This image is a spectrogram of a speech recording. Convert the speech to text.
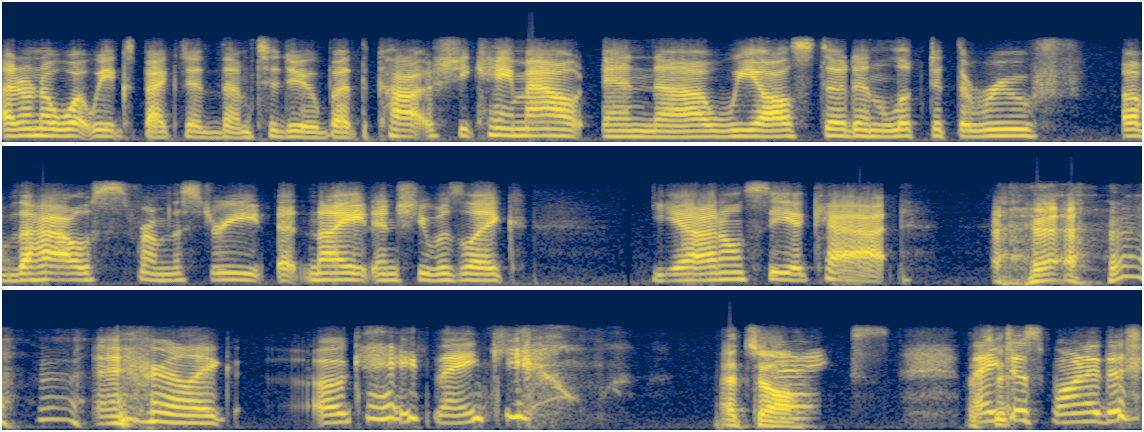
I don't know what we expected them to do, but the cop she came out and uh, we all stood and looked at the roof of the house from the street at night, and she was like, "Yeah, I don't see a cat," and we're like, "Okay, thank you, That's all. thanks." That's they it. just wanted to,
